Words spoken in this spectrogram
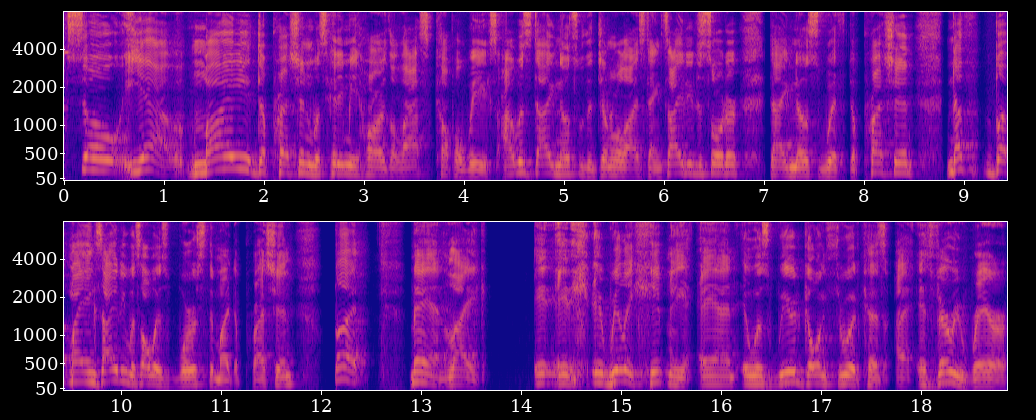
So yeah, my depression was hitting me hard the last couple weeks. I was diagnosed with a generalized anxiety disorder, diagnosed with depression, Nothing, but my anxiety was always worse than my depression. But man, like it, it, it, really hit me and it was weird going through it because it's very rare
